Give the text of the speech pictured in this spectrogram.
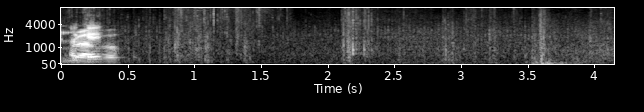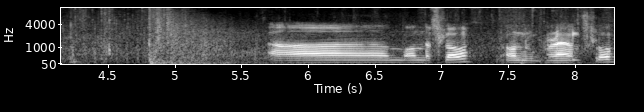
Bravo. Um, on the floor, on the ground floor.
